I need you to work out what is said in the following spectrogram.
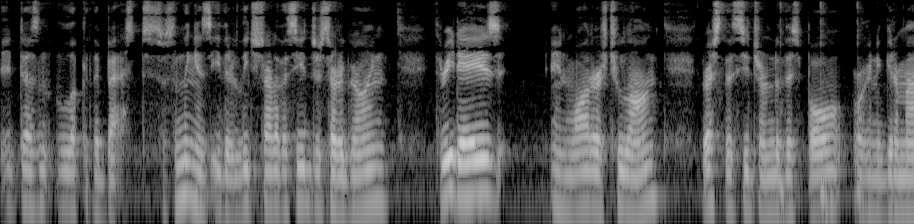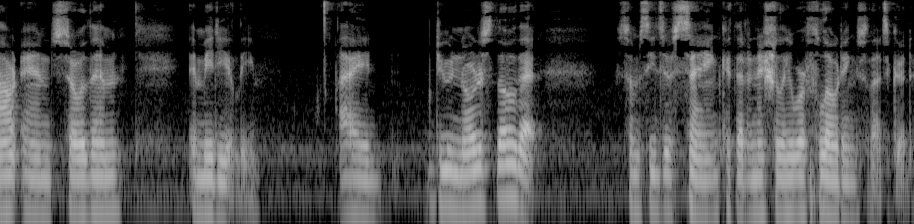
it doesn't look the best. So something has either leached out of the seeds or started growing. Three days in water is too long. The rest of the seeds are under this bowl. We're going to get them out and sow them immediately. I do notice, though, that some seeds have sank that initially were floating, so that's good.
